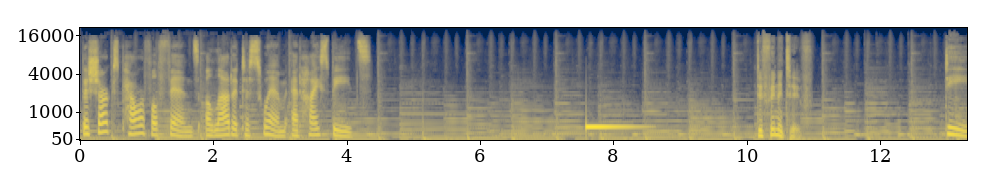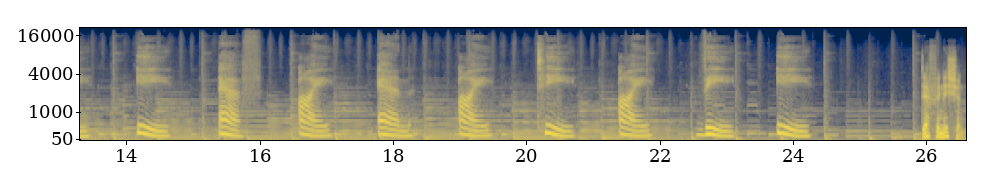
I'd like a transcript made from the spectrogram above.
The shark's powerful fins allowed it to swim at high speeds. Definitive. D. E. F. I. N. I. T. I. V E. Definition.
